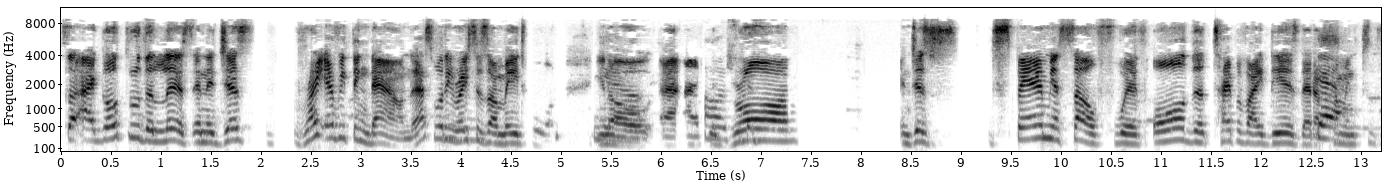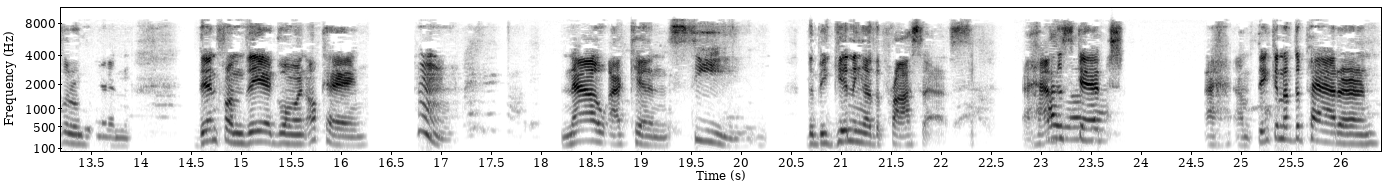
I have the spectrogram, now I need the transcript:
so I go through the list and it just write everything down. That's what erasers are made for. You yeah. know, I, I oh, draw and just spam yourself with all the type of ideas that are coming through, and then from there going, okay, hmm, now I can see the beginning of the process. I have I the sketch. I, I'm thinking of the pattern.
